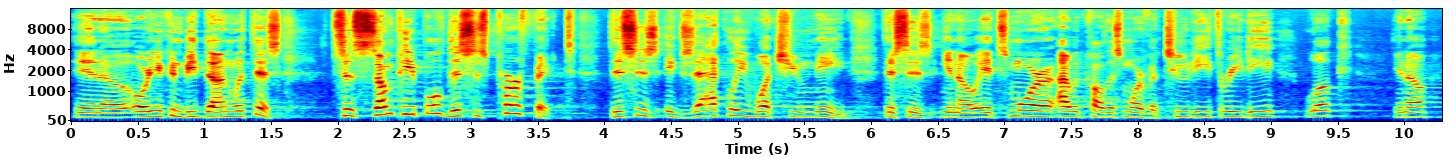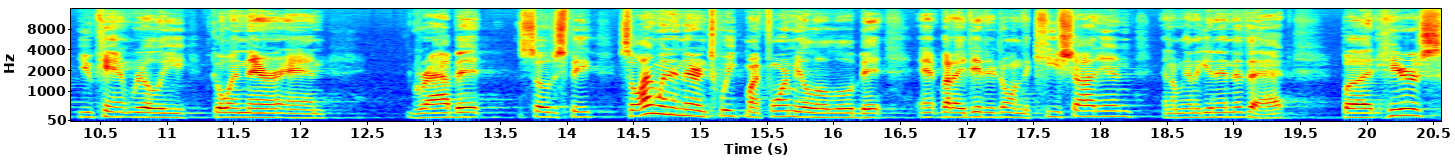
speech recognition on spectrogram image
you know, or you can be done with this. To some people, this is perfect. This is exactly what you need. This is, you know, it's more, I would call this more of a 2D, 3D look. You know, you can't really go in there and grab it, so to speak. So I went in there and tweaked my formula a little bit, but I did it on the keyshot end, and I'm going to get into that. But here's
